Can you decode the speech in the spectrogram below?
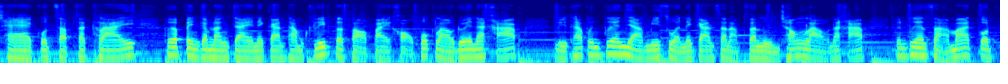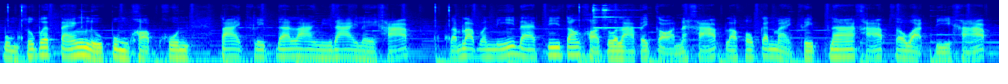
แชร์ กด Subscribe เพื่อเป็นกำลังใจในการทำคลิปต่อๆไปของพวกเราด้วยนะครับหรือถ้าเพื่อนๆ อยากมีส่วนในการสนับสนุนช่องเรานะครับ เพื่อนๆ สามารถกดปุ่ม Super t h a n k หรือปุ่มขอบคุณใต้คลิปด้านล่างนี้ได้เลยครับสำหรับวันนี้แดดดี้ต้องขอตัวลาไปก่อนนะครับ เราพบกันใหม่คลิปหน้าครับ สวัสดีครับ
